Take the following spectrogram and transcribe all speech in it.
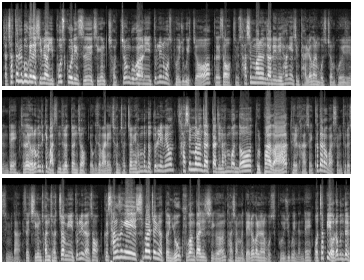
자, 차트를 보게 되시면 이 포스코홀딩스 지금 저점 구간이 뚫리는 모습 보여주고 있죠. 그래서 지금 40만원짜리를 향해 지금 달려가는 모습 좀 보여지는데 제가 여러분들께 말씀드렸던 점 여기서 만약에 전 저점이 한 번 더 뚫리면 40만원짜리까지는 한 번 더 돌파가 될 가능성이 크다라고 말씀을 드렸습니다. 그래서 지금 전 저점이 뚫리면서 그 상승의 시발점이었던 요 구간까지 지금 다시 한번 내려가려는 모습 보여주고 있는데 어차피 여러분들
